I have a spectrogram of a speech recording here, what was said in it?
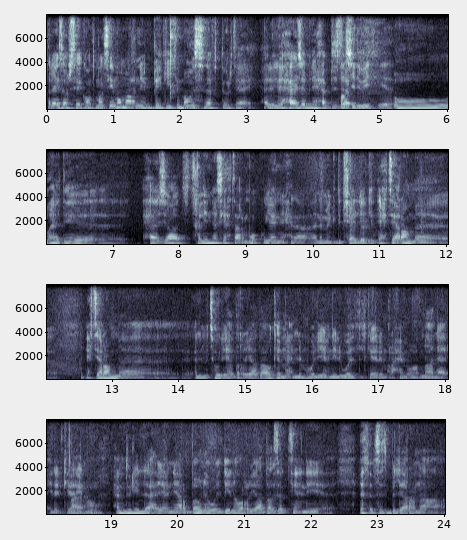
13 50 maximum راني مبيكي تما ونستنى في ال tour تاعي. هذه حاجة مليحة بزاف. وهذه حاجة تخلي الناس يحترموك. ويعني حنا أنا ما نكذبش عليك. الاحترام احترام علمته لي هذه الرياضة وكما علمه لي يعني الوالد الكريم رحمه الله العائله الكريمه الحمد لله يعني ربونا والدينا والرياضة زادت يعني اثبتت باللي رانا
